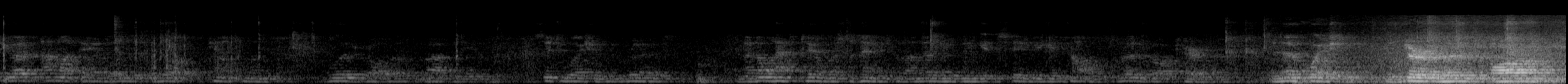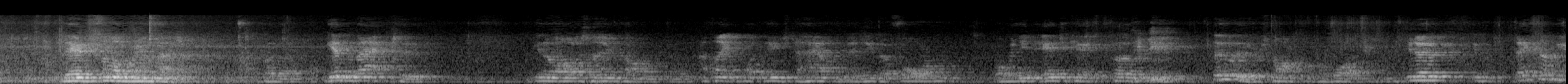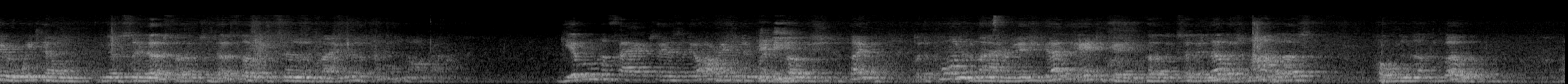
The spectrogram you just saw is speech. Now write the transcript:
Steve, I- I'd like to add a little bit to what Councilman Wood brought up about the situation with roads. And I don't have to tell Mr. Haynes, but I know he's been getting steady, getting calls, the roads are terrible. And no question, the dirt roads are, there's some of them real nice. But uh, getting back to, you know, all this name calling, I think what needs to happen is either a forum, or we need to educate the public, who is responsible for what? You know, if they come here and we tell them, you gotta see those folks, and those folks are sending them back to us, that's not right. Give them the facts as they are, and then when they publish it in the paper. But the point of the matter is, you gotta educate the public so they know it's not us holding up the boat.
